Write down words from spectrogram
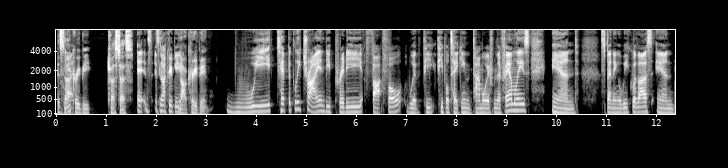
It's not creepy. Trust us. It's, it's not creepy. Not creepy. we typically try and be pretty thoughtful with pe- people taking time away from their families and spending a week with us. And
